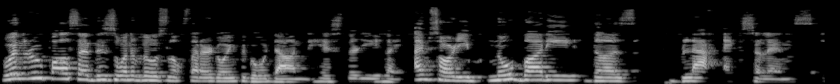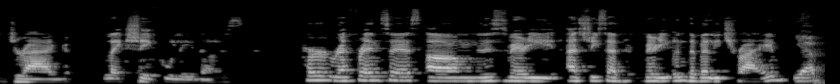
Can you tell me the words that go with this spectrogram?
When RuPaul said this is one of those looks that are going to go down in history, like, I'm sorry, nobody does black excellence drag like Shea Coulee does. Her references, um, this is very, as she said, very underbelly tribe, yep,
